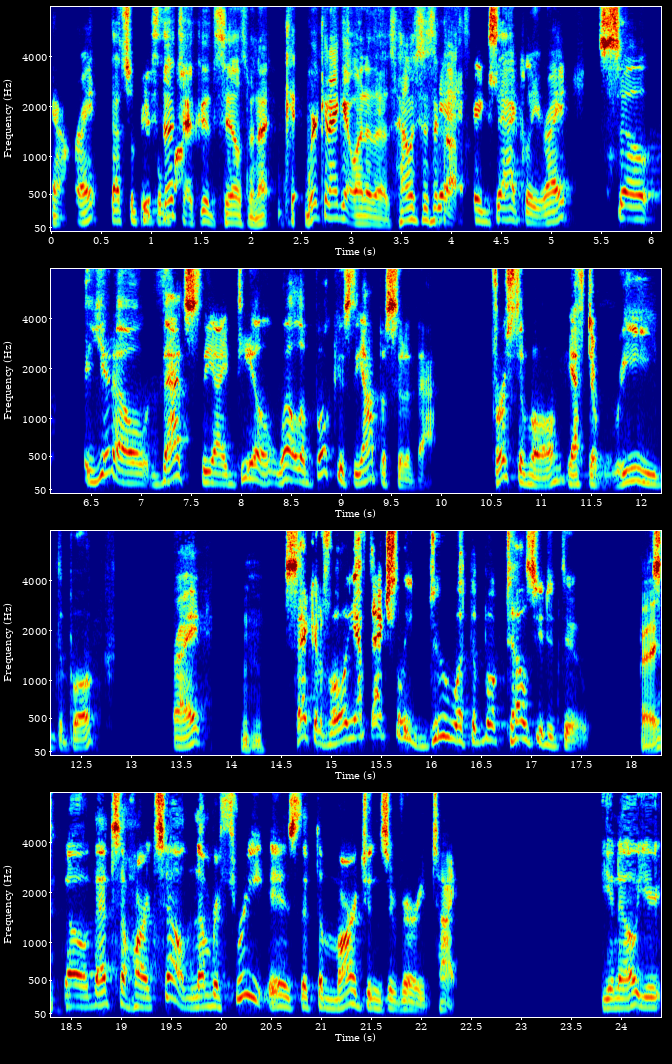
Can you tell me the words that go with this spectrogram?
account, right? That's what people You're such want. a good salesman. I, where can I get one of those? How much does it yeah, cost? Exactly, right? So, you know, that's the ideal. Well, a book is the opposite of that. First of all, you have to read the book, right? Mm-hmm. Second of all, you have to actually do what the book tells you to do. Right. So that's a hard sell. Number three is that the margins are very tight you know you're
